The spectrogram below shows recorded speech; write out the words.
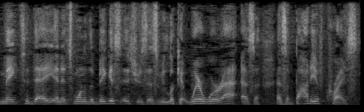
make today, and it's one of the biggest issues as we look at where we're at as a, as a body of Christ.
